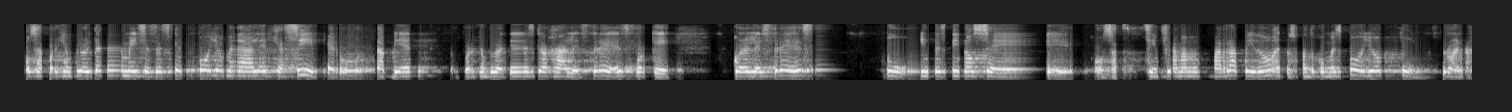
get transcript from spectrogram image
o sea, por ejemplo, ahorita que me dices, es que el pollo me da alergia, sí, pero también, por ejemplo, tienes que bajar el estrés, porque con el estrés tu intestino se, eh, o sea, se inflama más rápido, entonces cuando comes pollo, ¡pum!, truena.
